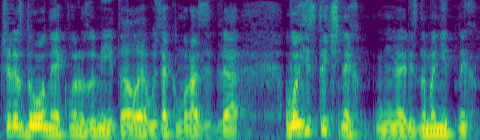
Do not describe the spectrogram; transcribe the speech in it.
через дрони, як ви розумієте, але в усякому разі для логістичних різноманітних.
